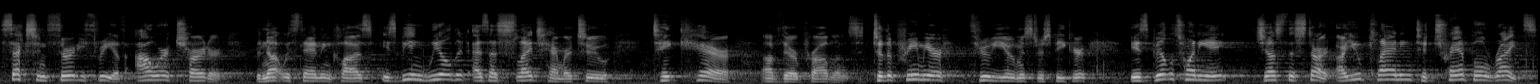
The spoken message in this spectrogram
Section 33 of our charter, the notwithstanding clause, is being wielded as a sledgehammer to take care of their problems. To the Premier, through you, Mr. Speaker, is Bill 28 just the start? Are you planning to trample rights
